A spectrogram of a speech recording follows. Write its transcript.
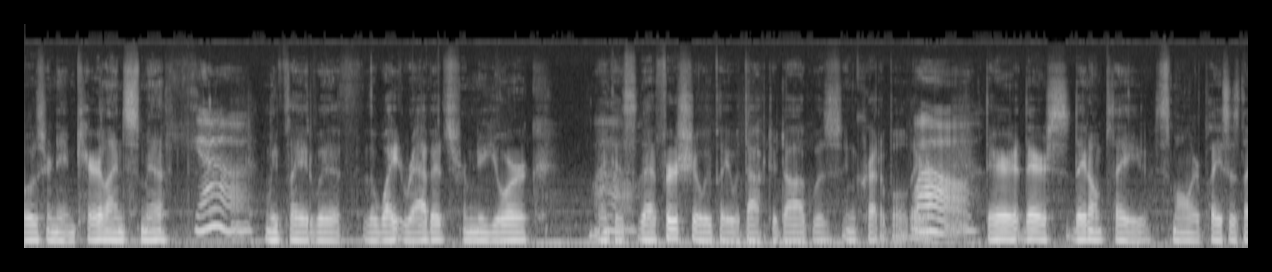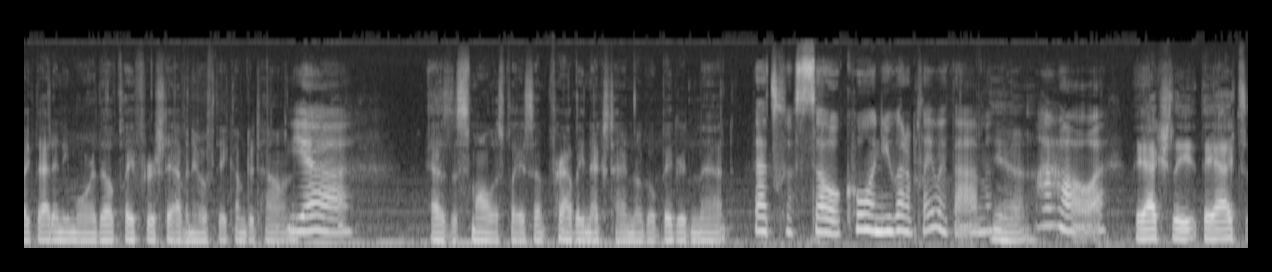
what was her name? Caroline Smith. Yeah. We played with the White Rabbits from New York. Like Wow. that first show we played with Dr. Dog was incredible. They're, Wow. they're they're they don't play smaller places like that anymore. They'll play First Avenue if they come to town Yeah. as the smallest place. Probably next time they'll go bigger than that. That's so cool, and you got to play with them. Yeah, Wow. they actually they act.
